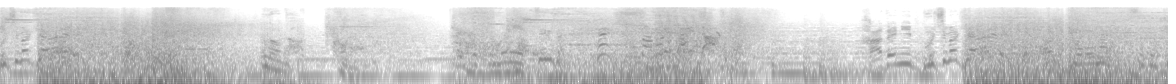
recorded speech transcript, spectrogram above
ぶちまきやがれなんだこれ大切なものを全部守りたいんだ派手にぶちまきやがれこれなら防げる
